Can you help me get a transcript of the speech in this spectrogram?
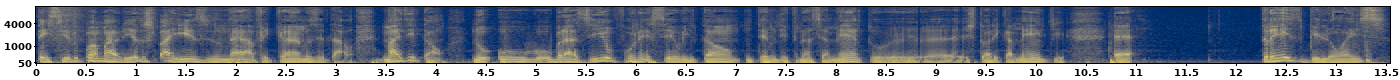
tem sido com a maioria dos países né, africanos e tal. Mas então, no, o, o Brasil forneceu, então, em termos de financiamento, eh, historicamente, é, 3 bilhões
